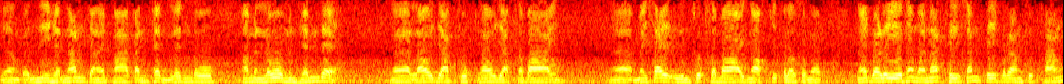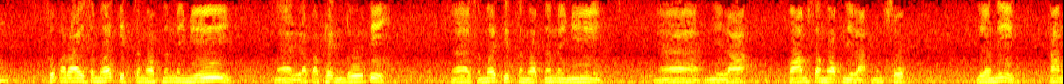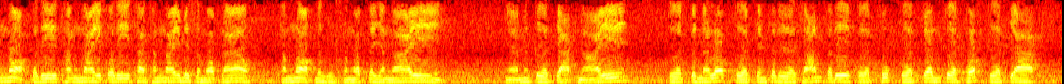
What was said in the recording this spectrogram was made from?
เรื่องเป็นนี้เห็นนั้นจะให้พากันเพ่งเล็งดูถ้ามันรู้มันเห็นได้เราอยากสุขเราอยากสบายไม่ใช่อื่นสุขสบาย นอกจิตเราสงบ ในบาลีถ้าว่านัตทีสันติปรังสุขขัง สุขอะไรเสมอจิตสงบนั้นไม่มีนะแล้วก็เพ่งดูที่เสมอจิตสงบนั้นไม่มีนะนี่ละความสงบนี่ละมันสุข เดี๋ยวนี้ทางนอกก็ดีทางในก็ดีถ้าทางในไม่สงบแล้ว ทางนอกมันจะสงบได้ยังไงเนี่ยมันเกิดจากไหน เกิดเป็นนรกเกิดเป็นเสด็จสารก็ดีเกิดทุกข์เกิดจนเกิดทดเกิดอยาก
